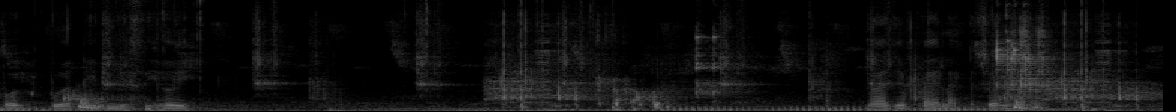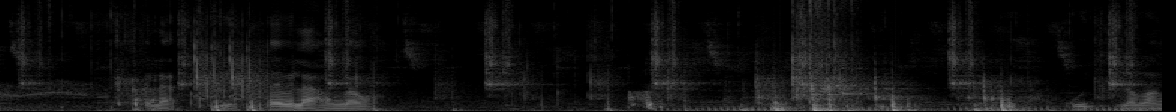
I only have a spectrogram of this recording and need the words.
เฮ้ยเปิดดีๆสิเฮ้ยน่าจะไปละใช่ไหมไปละโอเคได้เวลาของเรา อุ้ยระวัง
